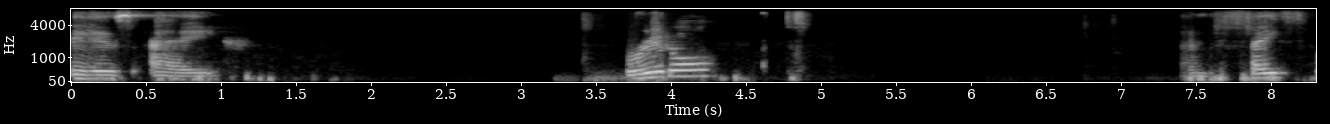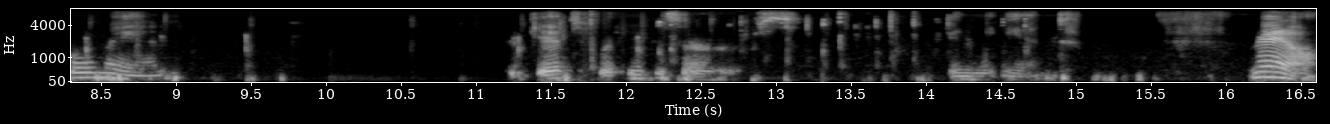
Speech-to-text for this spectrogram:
is a brutal unfaithful man who gets what he deserves in the end. Now,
